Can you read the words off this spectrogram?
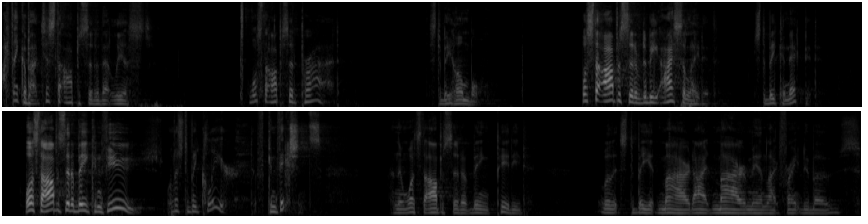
I think about just the opposite of that list. What's the opposite of pride? It's to be humble. What's the opposite of to be isolated? It's to be connected. What's the opposite of be confused? Well, it's to be clear, to convictions. And then what's the opposite of being pitied? Well, it's to be admired. I admire men like Frank DuBose.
